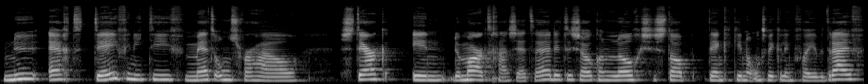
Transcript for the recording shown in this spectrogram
nu echt definitief met ons verhaal sterk in de markt gaan zetten. Dit is ook een logische stap, denk ik, in de ontwikkeling van je bedrijf.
